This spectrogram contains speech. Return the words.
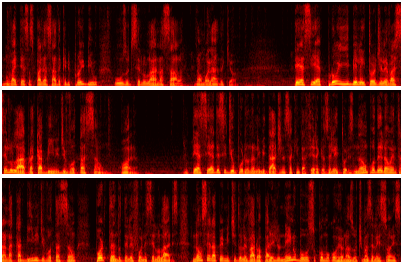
Não vai ter essas palhaçadas que ele proibiu o uso de celular na sala. Dá uma olhada aqui, ó. TSE proíbe eleitor de levar celular para cabine de votação. Olha, o TSE decidiu por unanimidade nessa quinta-feira que os eleitores não poderão entrar na cabine de votação portando telefones celulares. Não será permitido levar o aparelho nem no bolso, como ocorreu nas últimas eleições.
